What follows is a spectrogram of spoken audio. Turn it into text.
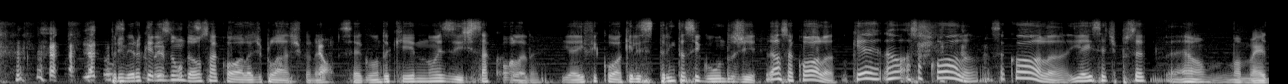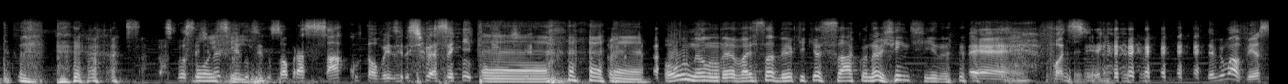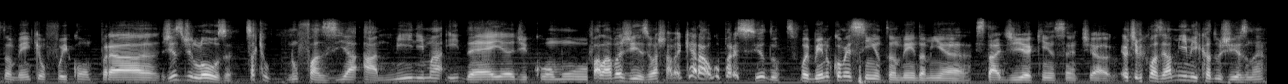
Primeiro que eles não dão sacola de plástico, né? Não. Segundo que não existe sacola, né? E aí ficou aqueles 30 segundos de. Não, sacola? O quê? Não, a sacola, a sacola. E aí você, tipo, você. É uma merda. Se você Bom, tivesse enfim. reduzido só pra saco, talvez eles tivessem entendido. É. é. Ou não, né? Vai saber o que que é saco na Argentina. É, pode ser. Teve uma vez também que eu fui comprar giz de lousa. Só que eu não fazia a mínima ideia de como falava giz. Eu achava que era algo parecido. Isso foi bem no comecinho também da minha estadia aqui em Santiago. Eu tive que fazer a mímica do giz, né?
